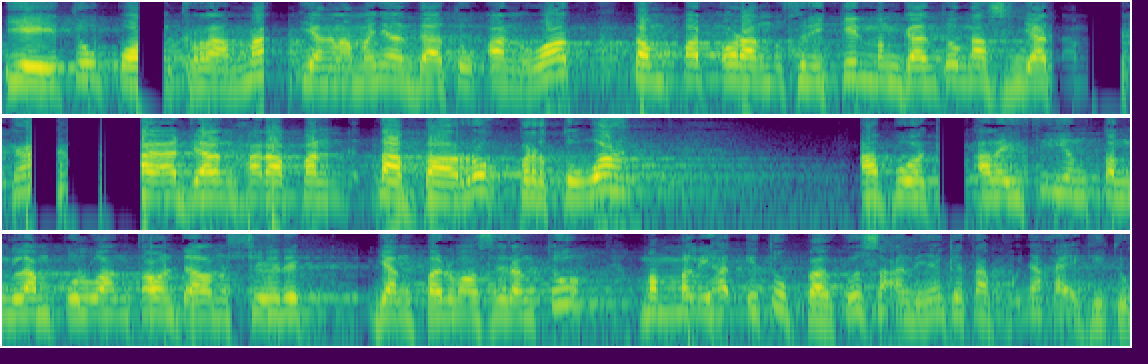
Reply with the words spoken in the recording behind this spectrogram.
yaitu pohon keramat yang namanya Datu Anwat, tempat orang musyrikin menggantungkan senjata mereka dalam harapan tabaruk bertuah Abu Bakar Alaifi yang tenggelam puluhan tahun dalam syirik yang baru mau sedang itu melihat itu bagus seandainya kita punya kayak gitu.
